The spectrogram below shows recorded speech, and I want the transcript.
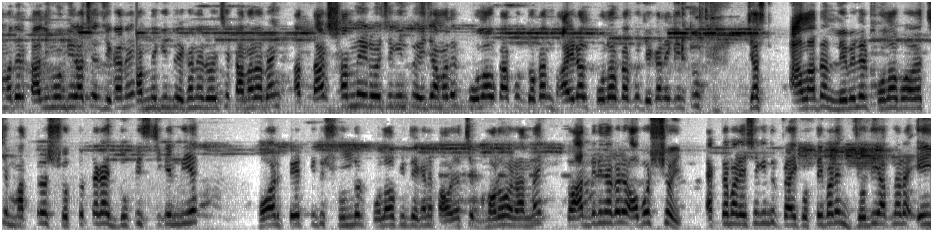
আমাদের কালী মন্দির আছে যেখানে, সামনে কিন্তু এখানে রয়েছে কানাড়া ব্যাংক, আর তার সামনেই রয়েছে কিন্তু এই যে আমাদের পোলাও কাকুর দোকান, ভাইরাল পোলাও কাকু, যেখানে কিন্তু জাস্ট আলাদা লেভেলের পোলাও পাওয়া যাচ্ছে, মাত্র সত্তর টাকায় দু পিস চিকেন দিয়ে। ভর পেট কিন্তু সুন্দর পোলাও কিন্তু এখানে পাওয়া যাচ্ছে ঘরোয়া রান্নায়। তো আর দেরি না করে অবশ্যই একটাবার এসে কিন্তু ট্রাই করতেই পারেন। যদি আপনারা এই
